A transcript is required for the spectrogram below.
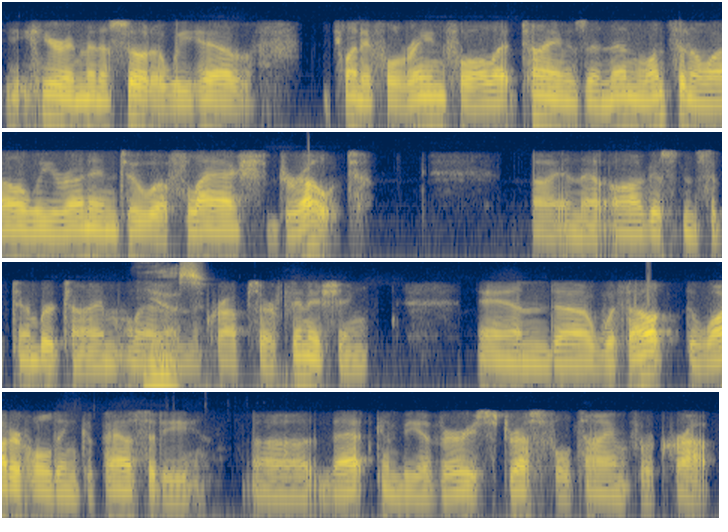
here in Minnesota we have plentiful rainfall at times, and then once in a while we run into a flash drought uh, in that August and September time when yes. the crops are finishing. And uh, without the water holding capacity, uh, that can be a very stressful time for crop.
